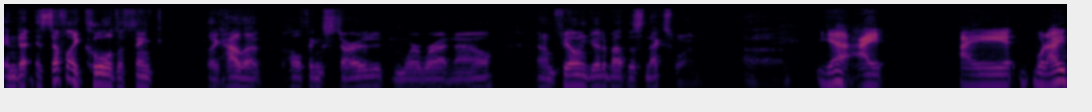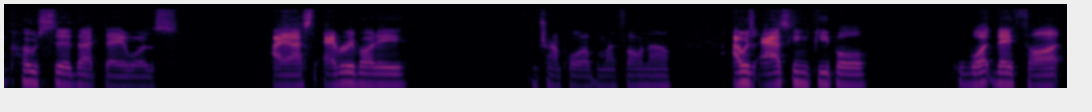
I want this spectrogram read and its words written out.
And it's definitely cool to think like how that whole thing started and where we're at now. And I'm feeling good about this next one. Uh, yeah, I, I what I posted that day was, I asked everybody. I'm trying to pull it up on my phone now. I was asking people what they thought.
